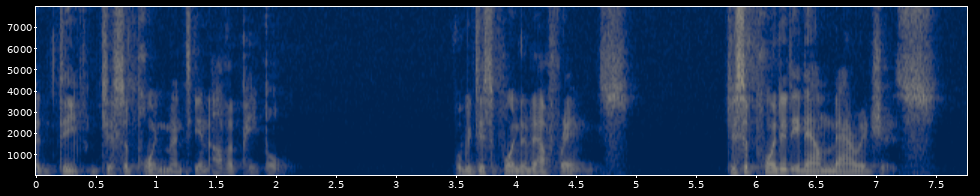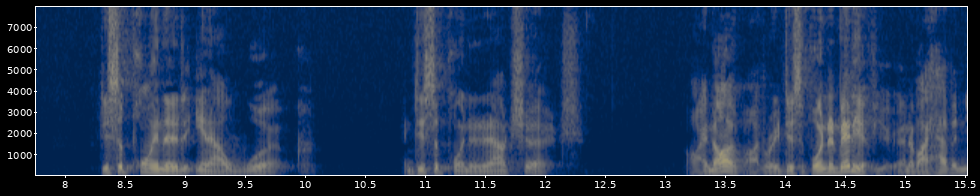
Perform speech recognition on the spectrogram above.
a deep disappointment in other people. We'll be disappointed in our friends, disappointed in our marriages, disappointed in our work, and disappointed in our church. I know, I've already disappointed many of you, and if I haven't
